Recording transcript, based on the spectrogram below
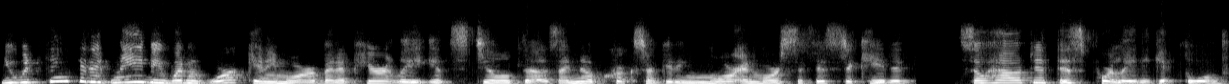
You would think that it maybe wouldn't work anymore, but apparently it still does. I know crooks are getting more and more sophisticated. So, how did this poor lady get fooled?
